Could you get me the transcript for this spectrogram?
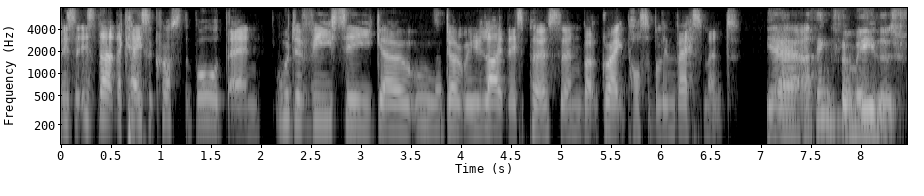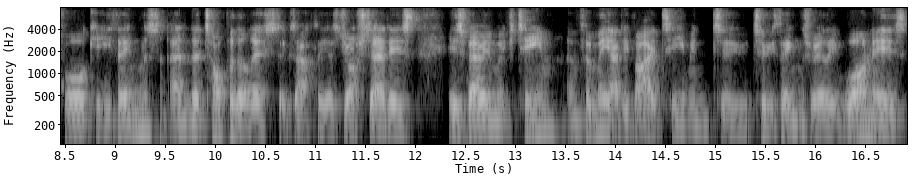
is, is that the case across the board then? Would a VC go, oh, don't really like this person, but great possible investment? Yeah, I think for me there's four key things, and the top of the list, exactly as Josh said, is is very much team. And for me, I divide team into two things really. One is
